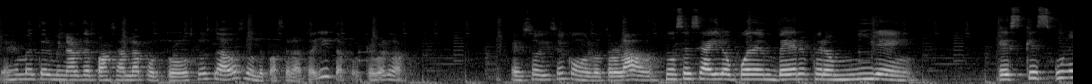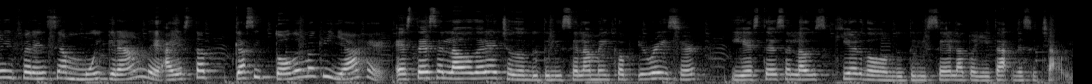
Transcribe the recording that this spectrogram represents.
Déjenme terminar de pasarla por todos los lados donde pase la toallita, porque es verdad. Eso hice con el otro lado. No sé si ahí lo pueden ver, pero miren es que es una diferencia muy grande. Ahí está casi todo el maquillaje. Este es el lado derecho donde utilicé la Makeup Eraser y este es el lado izquierdo donde utilicé la toallita desechable.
